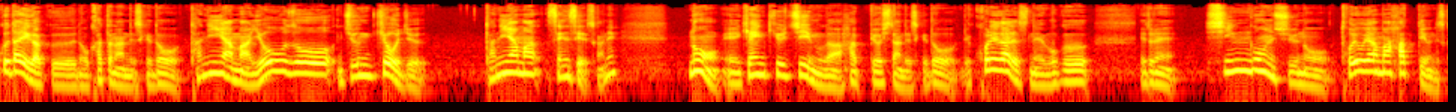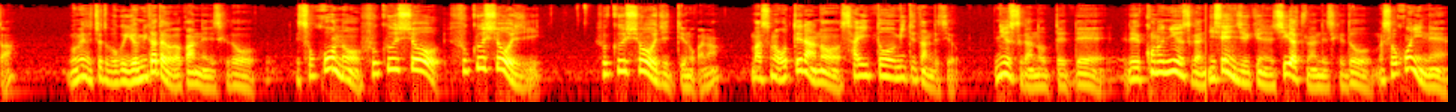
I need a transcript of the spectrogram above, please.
北大学の方なんですけど谷山洋三准教授谷山先生ですかねの、え研究チームが発表したんですけどでこれがですね僕えっとね真言宗の豊山派っていうんですか？ごめんなさいちょっと僕読み方が分かんないんですけどそこの福祥福祥寺福祥寺っていうのかな？まあそのお寺のサイトを見てたんですよ。ニュースが載っててでこのニュースが2019年の4月なんですけど、まあ、そこにね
